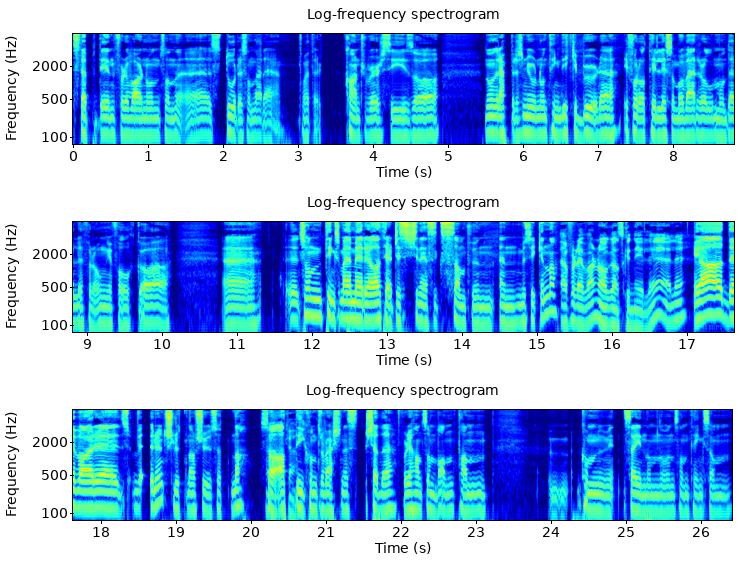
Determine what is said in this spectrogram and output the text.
steppet inn, for det var noen sånne uh, store sånne derre Hva heter det Controversies og noen rappere som gjorde noen ting de ikke burde, i forhold til liksom å være rollemodeller for unge folk og eh, Sånne ting som er mer relatert til kinesisk samfunn enn musikken, da. Ja, for det var nå ganske nylig, eller? Ja, det var eh, rundt slutten av 2017, da. Så Ja, okay. at de kontroversene skjedde. Fordi han som vant, han mm, kom seg innom noen sånne ting som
